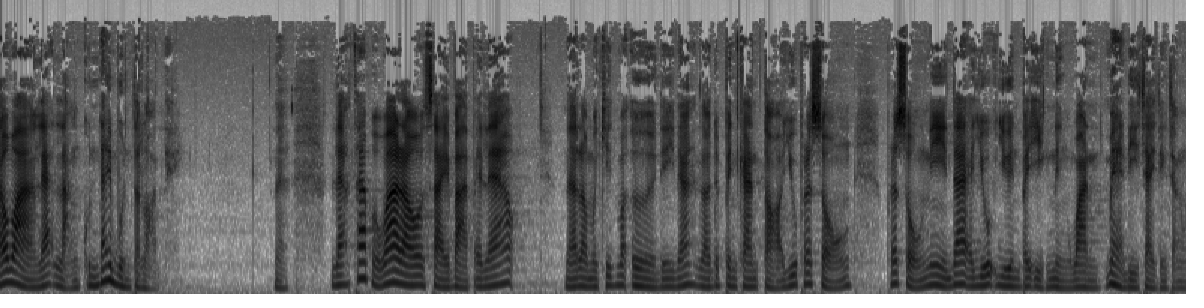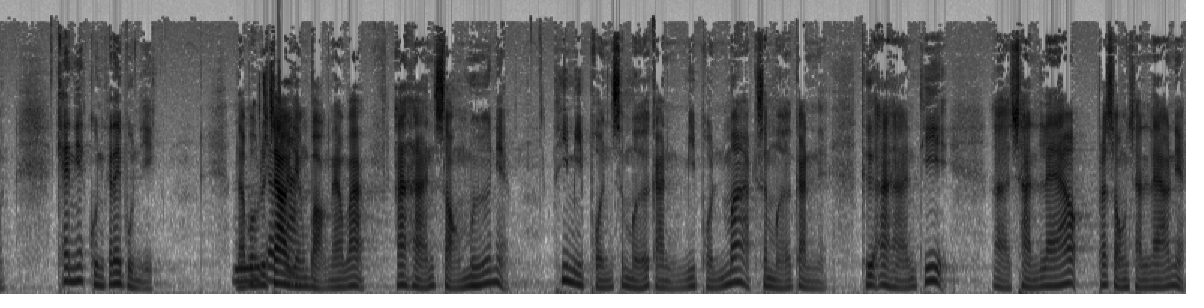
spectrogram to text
ระหว่างและหลังคุณได้บุญตลอดเลยนะแล้วถ้าเผื่อว่าเราใส่บาตรไปแล้วนะเรามาคิดว่าเออดีนะ เราได้เป็นการต่ออายุพระสงฆ์พระสงฆ์นี่ได้อายุยืนไปอีกหนึ่งวันแม่ดีใจจังๆ แค่เนี้ยคุณก็ได้บุญอีก แล้วพระพุทธเจ้ายังบอกนะว่า อาหารสองมื้อเนี่ยที่มีผลเสมอกัน มีผลมากเสมอกันเนี่ยคืออาหารที่ฉันแล้วพระสงฆ์ฉันแล้วเนี่ย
